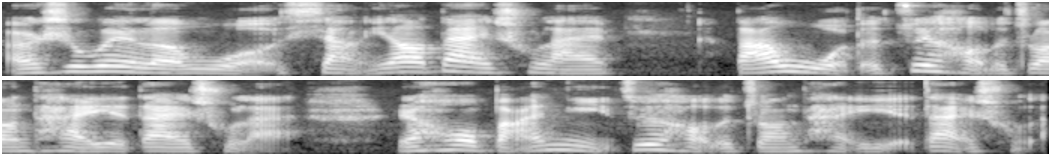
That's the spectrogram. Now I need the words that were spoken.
而是为了我想要带出来，把我的最好的状态也带出来，然后把你最好的状态也带出来。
